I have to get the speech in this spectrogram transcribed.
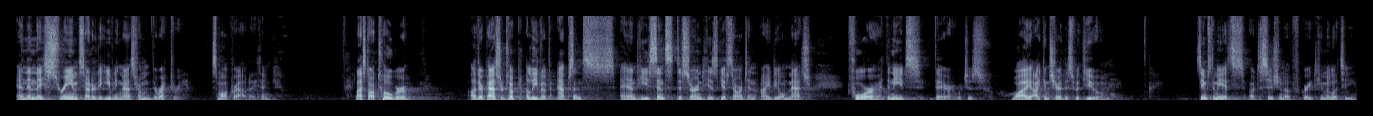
and then they stream Saturday evening mass from the rectory. Small crowd, I think. Last October, uh, their pastor took a leave of absence, and he since discerned his gifts aren't an ideal match for the needs there, which is why I can share this with you. Seems to me it's a decision of great humility,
